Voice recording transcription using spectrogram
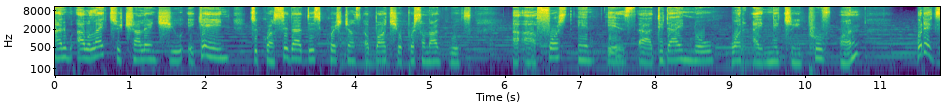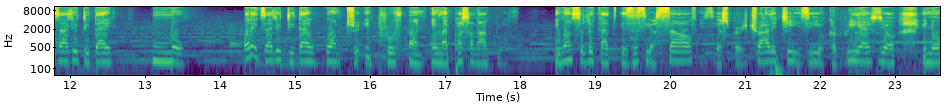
And I would like to challenge you again to consider these questions about your personal growth uh, uh, first in is uh, did I know what I need to improve on? What exactly did I know? What exactly did I want to improve on in my personal growth? You want to look at is this yourself? Is it your spirituality? Is it your career? Is your, you know,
